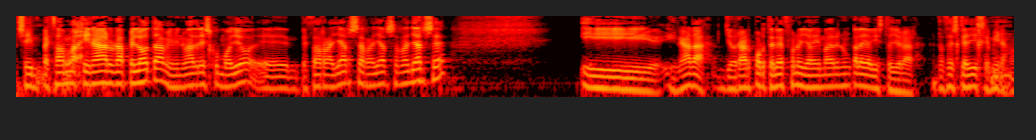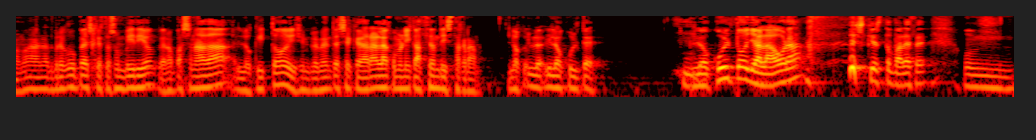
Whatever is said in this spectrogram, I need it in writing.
Se empezó a imaginar una pelota, mi madre es como yo, eh, empezó a rayarse, a rayarse, a rayarse y, nada, llorar por teléfono, yo a mi madre nunca la había visto llorar. Entonces, ¿qué dije? Mira, mamá, no te preocupes, que esto es un vídeo, que no pasa nada, lo quito y simplemente se quedará en la comunicación de Instagram. y lo oculté. Lo oculto y a la hora es que esto parece un...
